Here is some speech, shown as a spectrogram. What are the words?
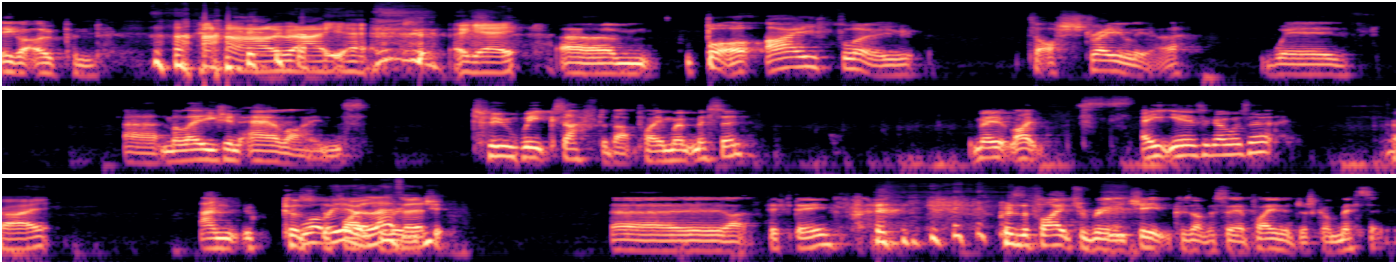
It got opened. oh, right, yeah. Okay. Um, but I flew to Australia with uh, Malaysian Airlines two weeks after that plane went missing. Maybe like eight years ago, was it? Right. And because What the were you, 11? really cheap, uh, like fifteen, because the flights were really cheap. Because obviously a plane had just gone missing,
